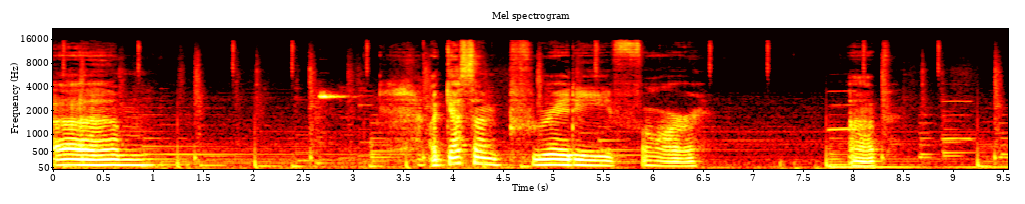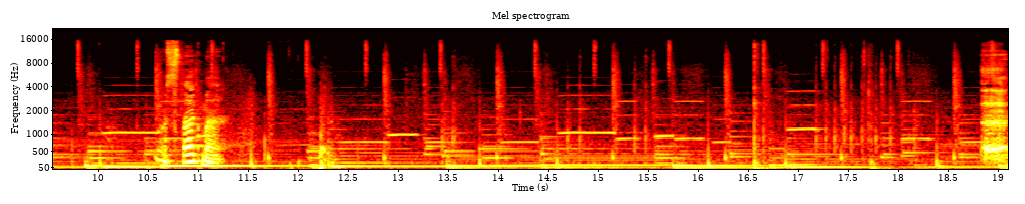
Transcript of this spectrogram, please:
Um. I guess I'm pretty far up. Oh, Slugma. Uh,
